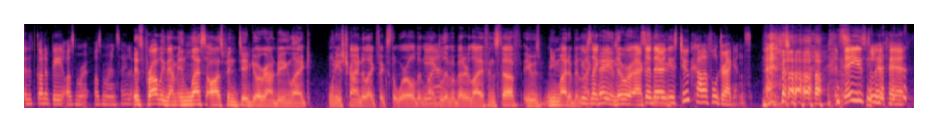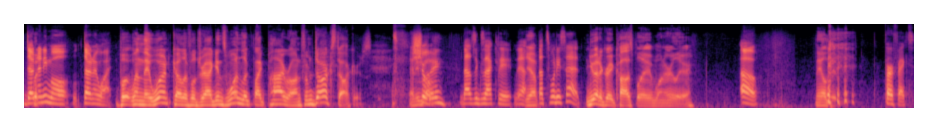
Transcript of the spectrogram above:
It's got to be Ozma, Ozma and Salem. It's probably them, unless Ozpin did go around being like, when he was trying to like fix the world and like Yeah. live a better life and stuff, he was he might have been like, like, hey, there were actually So there are these two colorful dragons. and they used to live here. Don't anymore. Don't know why. But when they weren't colorful dragons, one looked like Pyron from Darkstalkers. Anybody? Sure. That's exactly it. Yeah. Yep. That's what he said. You had a great cosplay of one earlier. Oh, Nailed it. Perfect.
